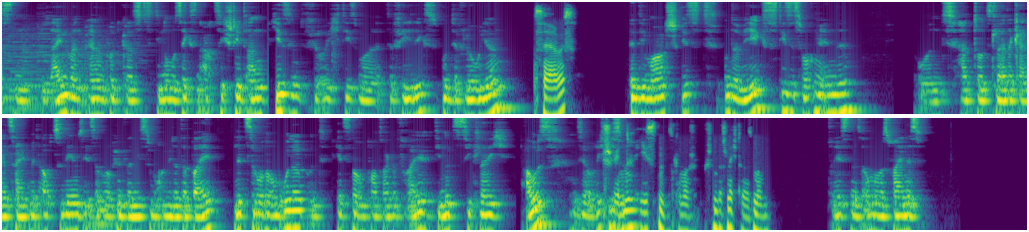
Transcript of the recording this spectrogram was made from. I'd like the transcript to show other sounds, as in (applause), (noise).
neuesten Leinwandperlen-Podcast. Die Nummer 86 steht an. Hier sind für euch diesmal der Felix und der Florian. Servus. Denn die March ist unterwegs dieses Wochenende und hat dort leider keine Zeit mit aufzunehmen. Sie ist aber auf jeden Fall nächste Woche wieder dabei. Letzte Woche noch im Urlaub und jetzt noch ein paar Tage frei. Die nutzt sie gleich aus. Ist ja auch richtig Schön so. Dresden, das kann man bestimmt was Schlechteres machen. Dresden ist auch mal was Feines.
